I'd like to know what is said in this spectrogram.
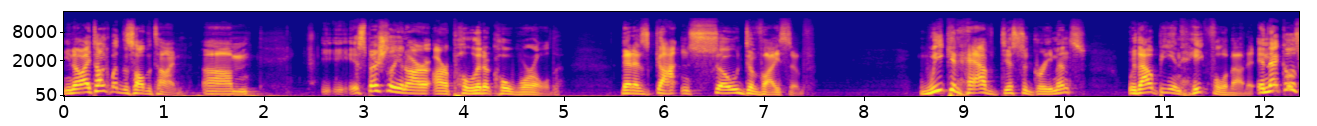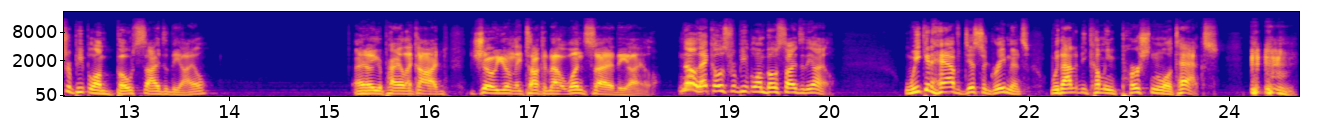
You know, I talk about this all the time, um, especially in our, our political world that has gotten so divisive. We can have disagreements without being hateful about it. And that goes for people on both sides of the aisle. I know you're probably like, oh, Joe, you're only talking about one side of the aisle. No, that goes for people on both sides of the aisle. We can have disagreements without it becoming personal attacks. you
